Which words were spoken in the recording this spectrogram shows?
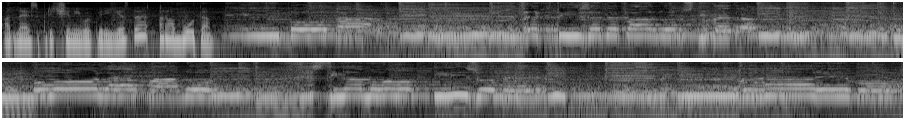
Одна из причин его переезда – работа. όλα πάνω στην άμμο χτίζονται Μα εγώ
